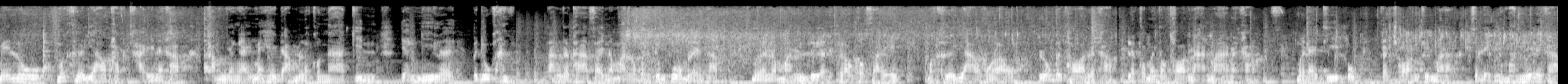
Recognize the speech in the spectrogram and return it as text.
เมนูมะเขือยาวผัดไข่นะครับทำยังไงไม่ให้ดำแล้วก็น่ากินอย่างนี้เลย ไปดูกัน ตั้งกระทะใส่น้ำมันลงไปท่วมๆเลยครับ เมื่อน้ำมันเดือดเราก็ใส่มะเขือยาวของเราลงไปทอดเลยครับ แล้วก็ไม่ต้องทอดนานมากนะครับ เมื่อได้ทีปุ๊บก็ช้อนขึ้นมาเสด็จน้ำมันไว้เลยครับ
